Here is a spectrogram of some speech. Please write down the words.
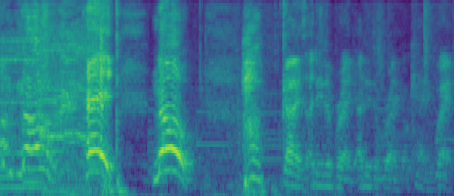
Oh, no! Hey! No! Oh, guys, I need a break. I need a break. Okay, wait.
